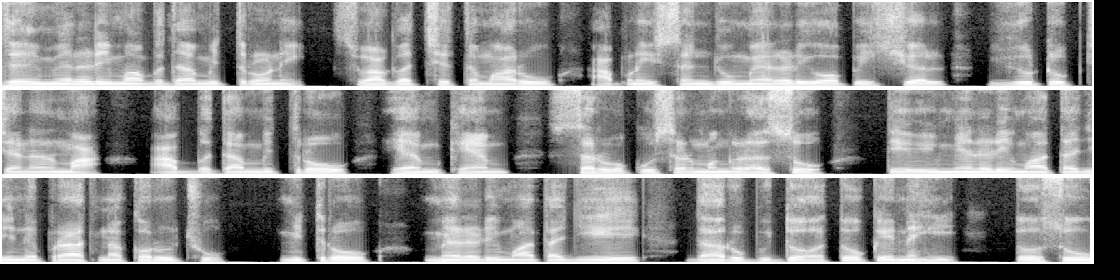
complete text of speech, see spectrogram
જય મેલડીમાં બધા મિત્રોને સ્વાગત છે તમારું આપણી સંજુ મેલડી ઓફિશિયલ યુટ્યુબ ચેનલમાં. આપ બધા મિત્રો હેમખેમ સર્વકુશળ મંગળ હશો તેવી મેલડી માતાજીને પ્રાર્થના કરું છું. મિત્રો મેલડી માતાજીએ દારૂ પીધો હતો કે નહીં? તો શું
